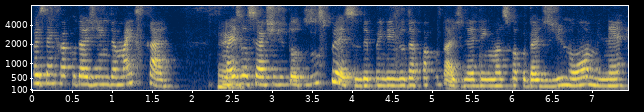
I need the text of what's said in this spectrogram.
mas tem faculdade ainda mais cara. É. Mas você acha de todos os preços, dependendo da faculdade, né? Tem umas faculdades de nome, né?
